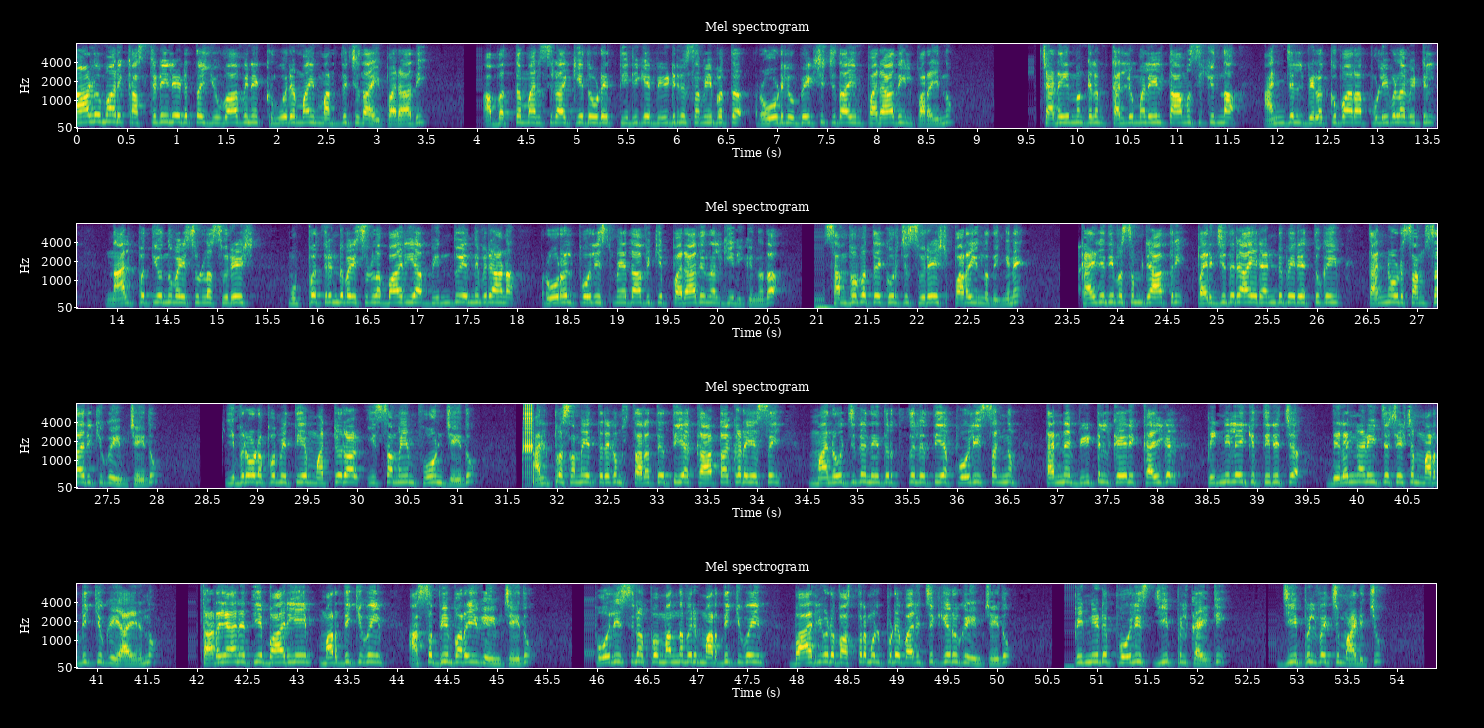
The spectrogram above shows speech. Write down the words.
ആളുമാറി കസ്റ്റഡിയിലെടുത്ത യുവാവിനെ ക്രൂരമായി മർദ്ദിച്ചതായി പരാതി. അബദ്ധം മനസ്സിലാക്കിയതോടെ തിരികെ വീടിന് സമീപത്ത് റോഡിൽ ഉപേക്ഷിച്ചതായും പരാതിയിൽ പറയുന്നു. ചടയമംഗലം കല്ലുമലയിൽ താമസിക്കുന്ന അഞ്ചൽ വിളക്കുപാറ പുളിവിള വീട്ടിൽ നാൽപ്പത്തിയൊന്ന് വയസ്സുള്ള സുരേഷ് മുപ്പത്തിരണ്ട് വയസ്സുള്ള ഭാര്യ ബിന്ദു എന്നിവരാണ് റൂറൽ പോലീസ് മേധാവിക്ക് പരാതി നൽകിയിരിക്കുന്നത്. സംഭവത്തെക്കുറിച്ച് സുരേഷ് പറയുന്നത് ഇങ്ങനെ. കഴിഞ്ഞ ദിവസം രാത്രി പരിചിതരായ രണ്ടുപേരെത്തുകയും തന്നോട് സംസാരിക്കുകയും ചെയ്തു. ഇവരോടൊപ്പം എത്തിയ മറ്റൊരാൾ ഈ സമയം ഫോൺ ചെയ്തു. അല്പസമയത്തിനകം സ്ഥലത്തെത്തിയ കാട്ടാക്കട എസ് ഐ മനോജിന്റെ നേതൃത്വത്തിലെത്തിയ പോലീസ് സംഘം തന്നെ വീട്ടിൽ കയറി കൈകൾ പിന്നിലേക്ക് തിരിച്ച് വിലങ്ങണിയിച്ച ശേഷം മർദ്ദിക്കുകയായിരുന്നു. തടയാനെത്തിയ ഭാര്യയെയും മർദ്ദിക്കുകയും അസഭ്യം പറയുകയും ചെയ്തു. പോലീസിനൊപ്പം വന്നവർ മർദ്ദിക്കുകയും ഭാര്യയുടെ വസ്ത്രം ഉൾപ്പെടെ വലിച്ചു കീറുകയും ചെയ്തു. പിന്നീട് പോലീസ് ജീപ്പിൽ കയറ്റി. ജീപ്പിൽ വെച്ച് മടിച്ചു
